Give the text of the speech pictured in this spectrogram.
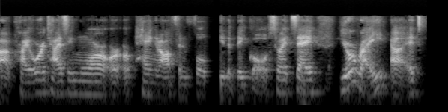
uh, prioritizing more, or, or, paying it off in full. Be the big goal. So I'd say you're right. Uh, it's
